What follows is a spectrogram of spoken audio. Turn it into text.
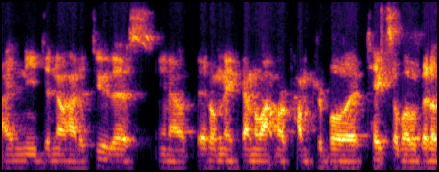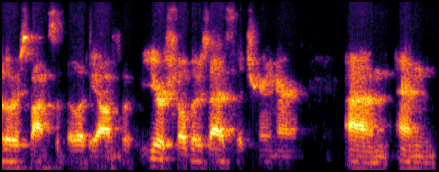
I need to know how to do this, you know, it'll make them a lot more comfortable. It takes a little bit of the responsibility off of your shoulders as the trainer Um, and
